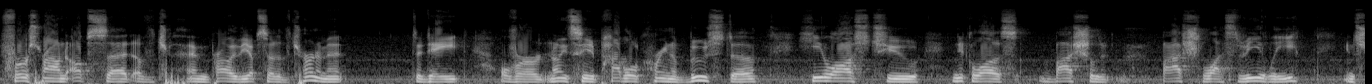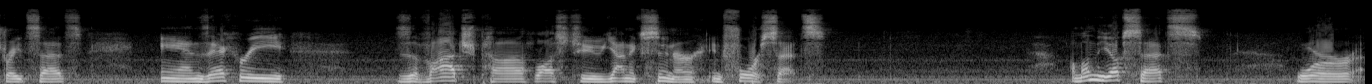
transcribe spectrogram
first round upset of the, and probably the upset of the tournament to date over ninth seeded Pablo Carreño Busta. He lost to Nicolas Basilashvili in straight sets, and Zachary Zavachpa lost to Jannik Sinner in four sets. Among the upsets were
